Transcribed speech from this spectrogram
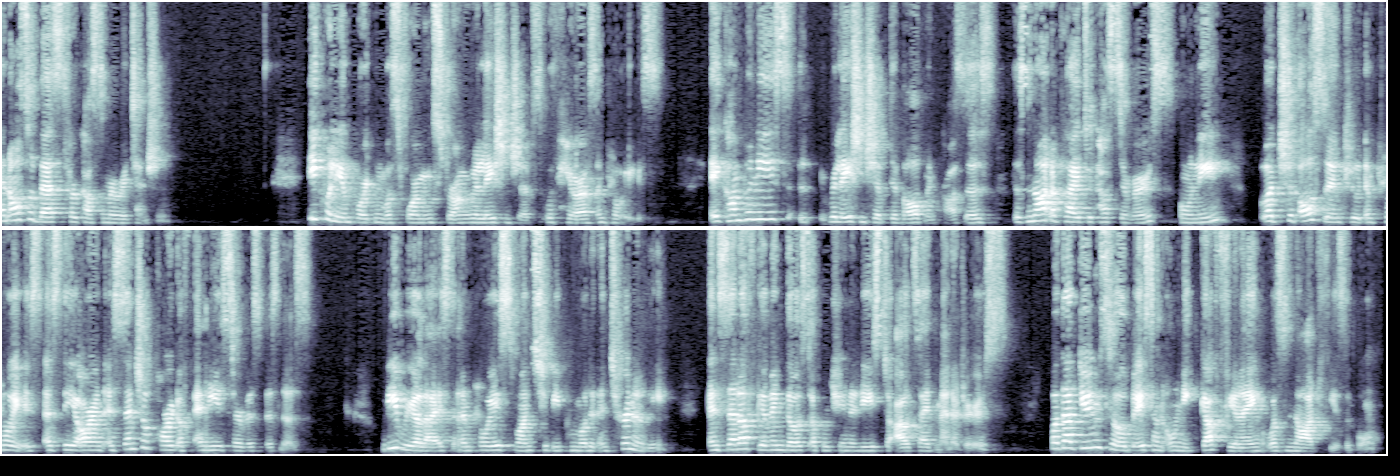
and also best for customer retention. Equally important was forming strong relationships with Harrah's employees. A company's relationship development process does not apply to customers only, but should also include employees as they are an essential part of any service business. We realized that employees want to be promoted internally instead of giving those opportunities to outside managers, but that doing so based on only gut feeling was not feasible.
